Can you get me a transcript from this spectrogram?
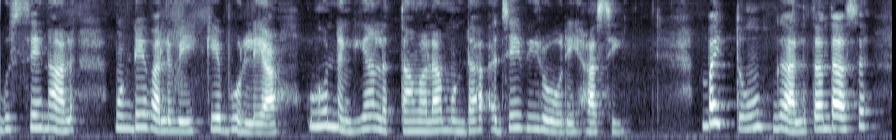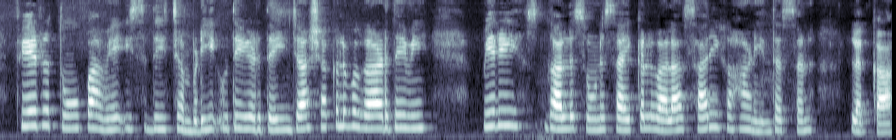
ਗੁੱਸੇ ਨਾਲ ਮੁੰਡੇ ਵੱਲ ਵੇਖ ਕੇ ਬੋਲਿਆ, ਉਹ ਨੰਗੀਆਂ ਲੱਤਾਂ ਵਾਲਾ ਮੁੰਡਾ ਅਜੇ ਵੀ ਰੋ ਰਿਹਾ ਸੀ। ਬਈ ਤੂੰ ਗੱਲ ਤਾਂ ਦੱਸ, ਫਿਰ ਤੂੰ ਭਾਵੇਂ ਇਸ ਦੀ ਚਮੜੀ ਉਧੇੜ ਦੇਈਂ ਜਾਂ ਸ਼ਕਲ ਵਿਗਾੜ ਦੇਵੀਂ? ਮੇਰੀ ਗੱਲ ਸੁਣ ਸਾਈਕਲ ਵਾਲਾ ਸਾਰੀ ਕਹਾਣੀ ਦੱਸਣ ਲੱਗਾ।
